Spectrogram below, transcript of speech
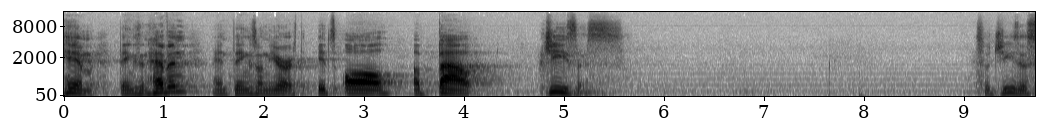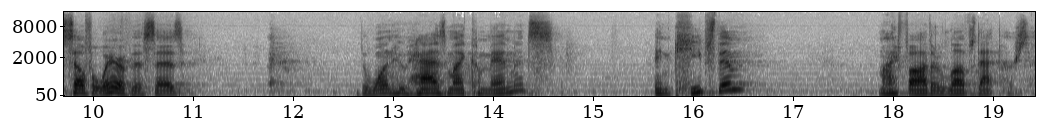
him things in heaven and things on the earth. It's all about Jesus. So Jesus, self aware of this, says, The one who has my commandments and keeps them my Father loves that person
